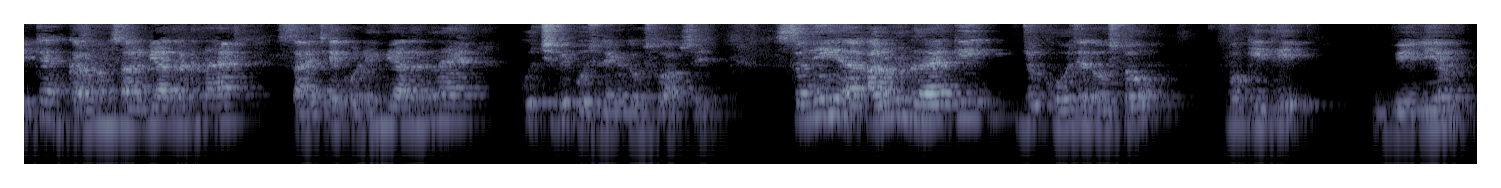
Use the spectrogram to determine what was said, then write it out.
ठीक है? क्रम अनुसार भी याद रखना है साइज़ के अकॉर्डिंग भी याद रखना है, कुछ भी पूछ लेंगे दोस्तों आपसे। शनि अरुण ग्रह की जो खोज है दोस्तों, वो की थी? विलियम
